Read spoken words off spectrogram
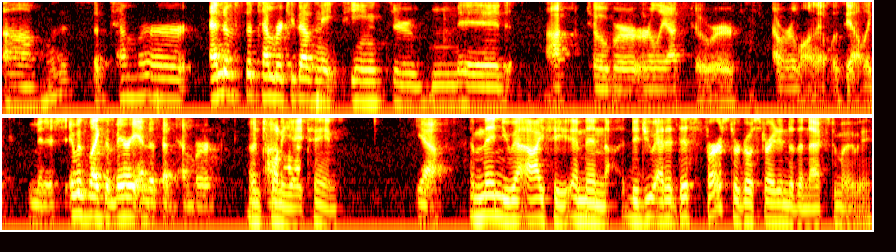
um, was it September, end of September 2018 through mid October, early October, however long that was. Yeah, like midish. It was like the very end of September. In 2018. Uh, yeah. And then you, I see. And then did you edit this first or go straight into the next movie?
